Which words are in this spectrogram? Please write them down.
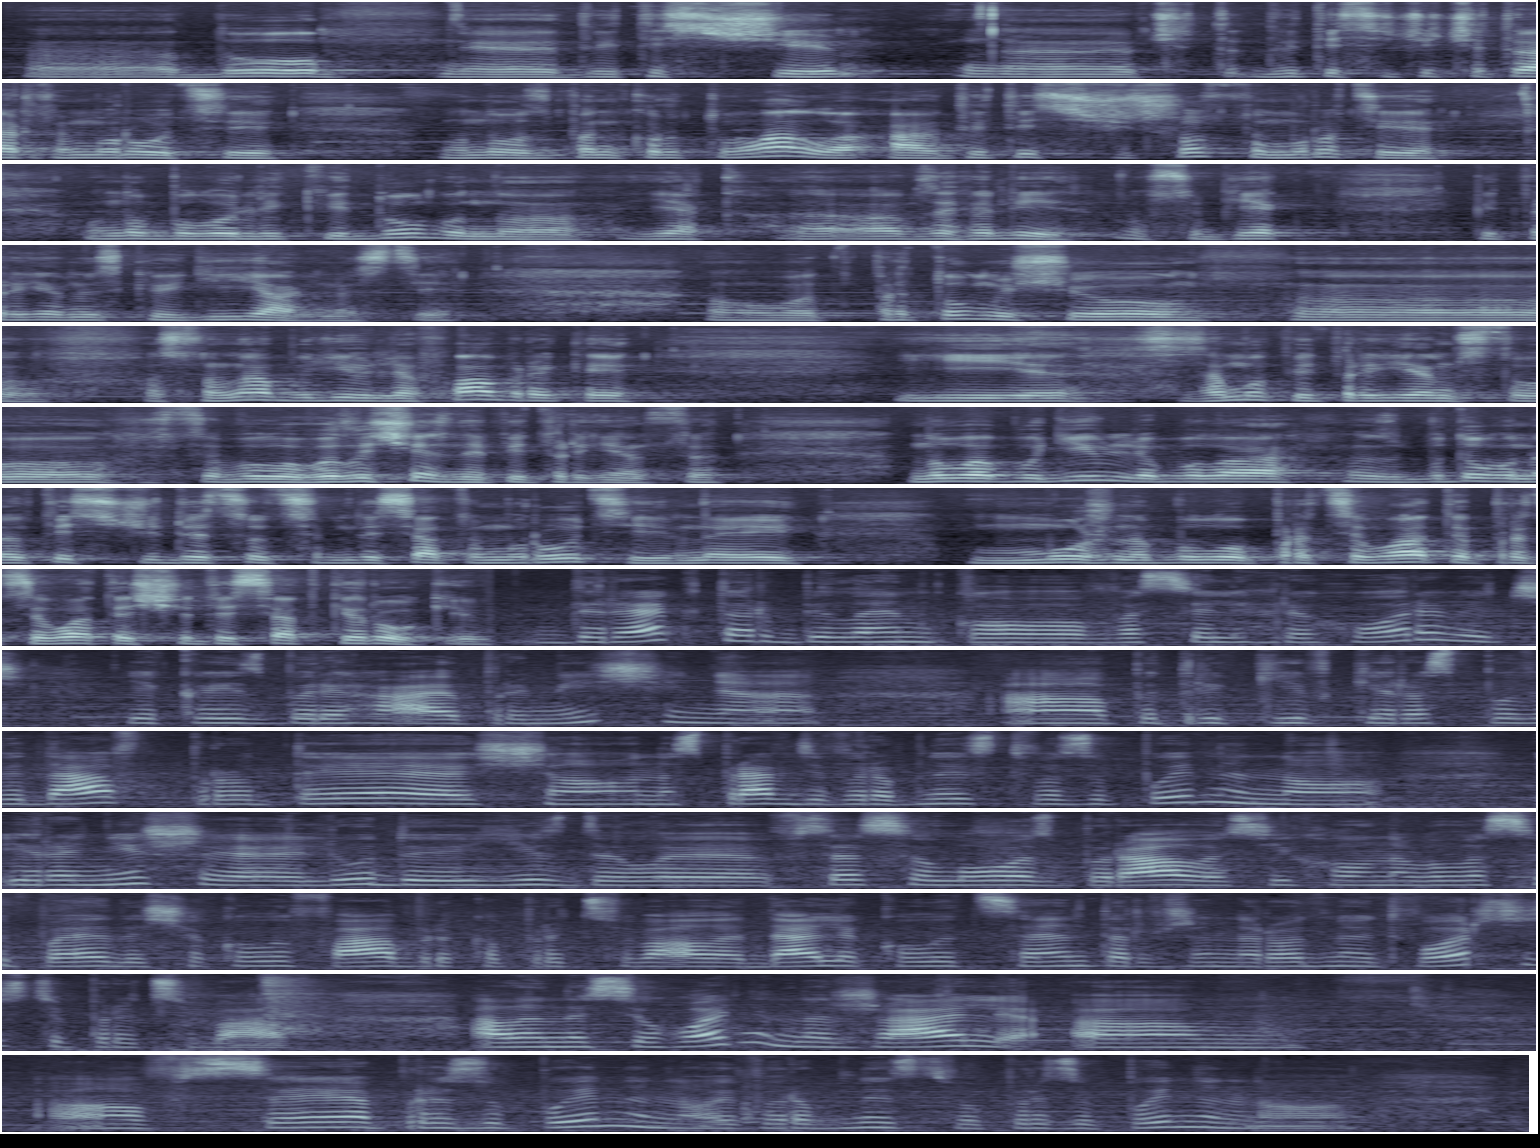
е, до е, 2000, е, чет- 2004 році воно збанкрутувало, а в 2006 році воно було ліквідовано як взагалі ну, суб'єкт підприємницької діяльності. От, при тому, що основна будівля фабрики і само підприємство це було величезне підприємство. Нова будівля була збудована в 1970 році, і в неї можна було працювати, працювати ще десятки років. Директор Біленко Василь Григорович, який зберігає приміщення Петриківки, розповідав про те, що насправді виробництво зупинено, і раніше люди їздили все село, збиралось, їхали на велосипеди, ще коли фабрика працювала. Далі, коли центр вже народної творчості працював. Але на сьогодні, на жаль, ем, все призупинено, і виробництво призупинено.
